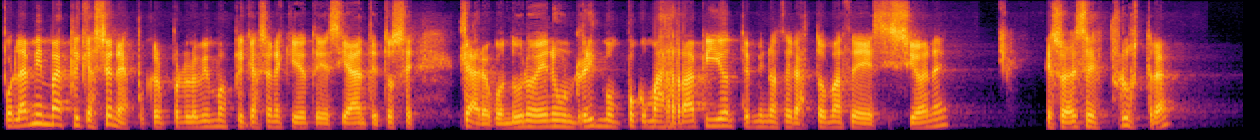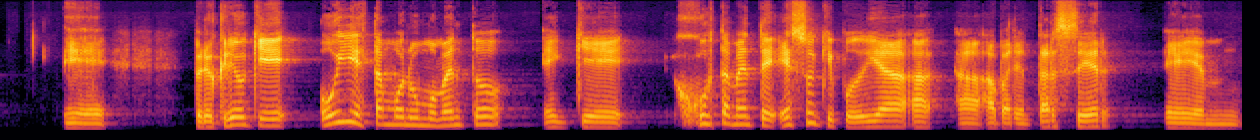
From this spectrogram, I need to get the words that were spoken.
por las mismas explicaciones, porque por las mismas explicaciones que yo te decía antes. Entonces, claro, cuando uno viene a un ritmo un poco más rápido en términos de las tomas de decisiones, eso a veces frustra. Eh, pero creo que hoy estamos en un momento en que justamente eso que podría aparentar ser em,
